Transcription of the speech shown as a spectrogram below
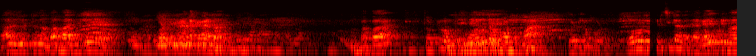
கால் விட்டுங்க பாப்பா நில்லுங்க. நடக்க வேணாம் பாப்பா தொட்டில் போடணுமா? தொட்டில் போடும் பிடிச்சிக்காத கைப்பிடிமா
